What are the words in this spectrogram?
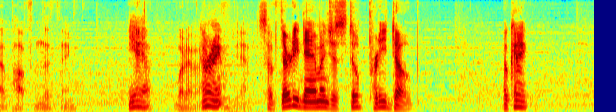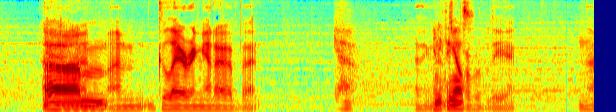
apart from the thing. Yeah. Whatever. All right. Yeah. So 30 damage is still pretty dope. Okay. Yeah, Um. I'm, I'm glaring at her, but Yeah. I think Anything that's else? probably it. No.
